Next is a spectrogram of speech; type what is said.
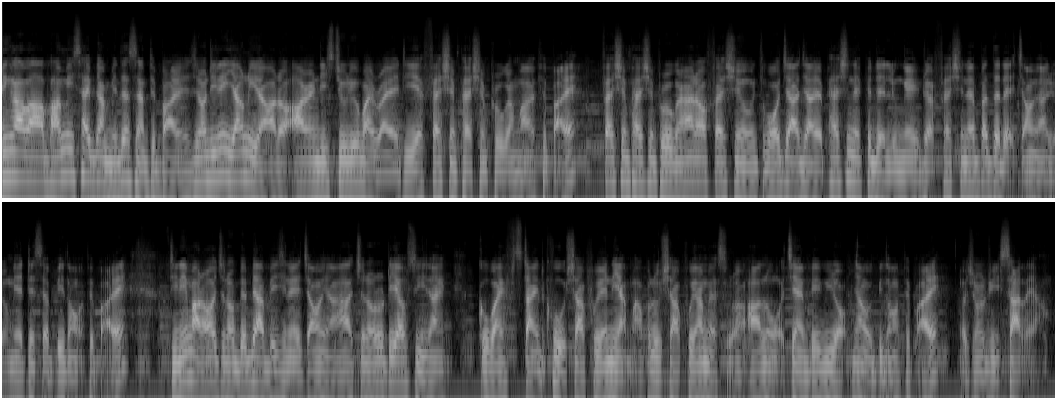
မင်္ဂလာပါဘာမီ site ကမင်းသက်ဆန်ဖြစ်ပါတယ်ကျွန်တော်ဒီနေ့ရောက်နေတာကတော့ R&D Studio by Riot ရဲ့ Fashion Passion Program မှာဖြစ်ပါတယ် Fashion Passion Program ကတော့ fashion ကိုသဘောကျကြတဲ့ passionate ဖြစ်တဲ့လူငယ်တွေအတွက် fashion နဲ့ပတ်သက်တဲ့အကြောင်းအရာတွေကိုအမြဲတင်ဆက်ပေးသွားမှာဖြစ်ပါတယ်ဒီနေ့မှာတော့ကျွန်တော်ပြပြပေးခြင်းတဲ့အကြောင်းအရာကကျွန်တော်တို့တယောက်စီတိုင်းကိုယ်ပိုင် style တစ်ခုကိုရှာဖွေတဲ့နေရာမှာဘယ်လိုရှာဖွေရမလဲဆိုတော့အားလုံးကိုအကြံပေးပြီးတော့မျှဝေပေးသွားမှာဖြစ်ပါတယ်အဲ့တော့ကျွန်တော်ဒီစလိုက်အောင်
